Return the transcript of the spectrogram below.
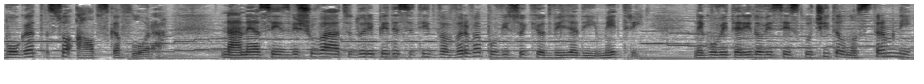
богат со алпска флора. На неа се извишуваат дури 52 врва повисоки од 2000 метри. Неговите ридови се исклучително стрмни,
